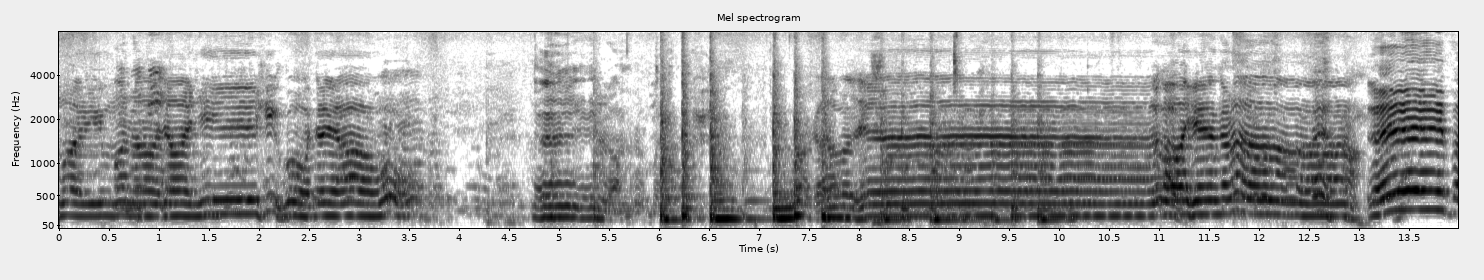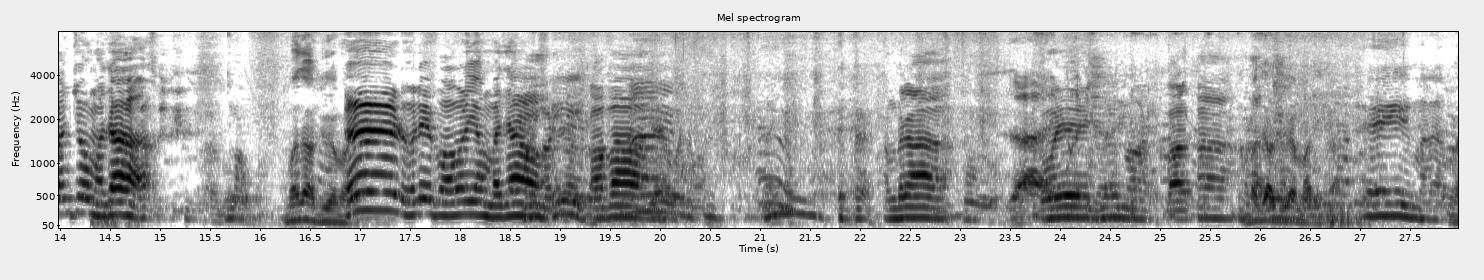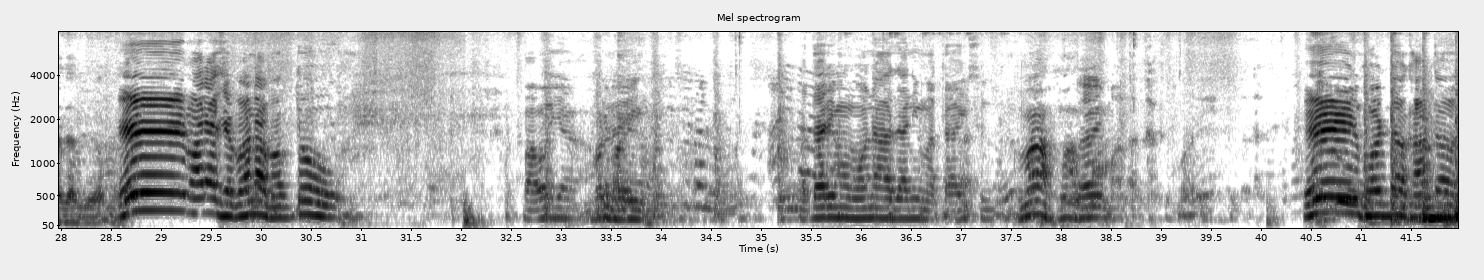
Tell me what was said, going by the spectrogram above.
મારી મનરાજી શિવો દયાઓ એ પંચો મજા. મજા આવ્યું એ ઢોલે બાવળિયા મજા. બાબા. અમરા. મારા જભાના ભક્તો. અત્યારે હું મોના આદાની માતા આવીશું. એ ફોડના ખાતા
